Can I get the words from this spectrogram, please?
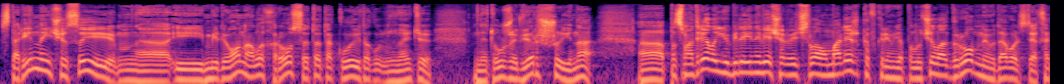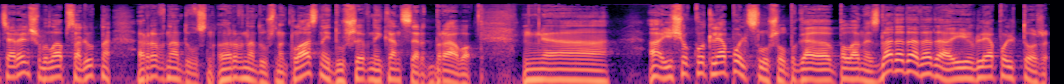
«Старинные часы» э, и «Миллион алых роз» – это такой, такой, знаете, это уже вершина. Посмотрела юбилейный вечер Вячеслава Малежика в Кремле, получила огромное удовольствие, хотя раньше была абсолютно равнодушна. равнодушна. Классный, душевный концерт. Браво. Э, А, еще кот Леопольд слушал Полонез. Да-да-да-да-да, и Леопольд тоже.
